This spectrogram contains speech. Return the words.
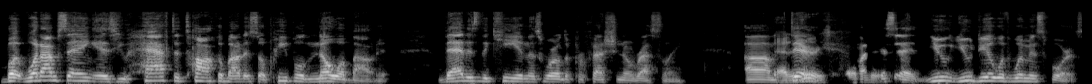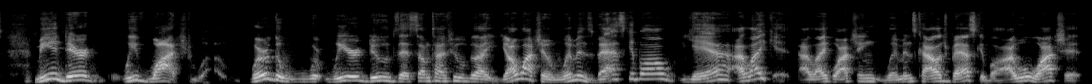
But what I'm saying is you have to talk about it so people know about it. That is the key in this world of professional wrestling. Um, that Derek. Like I said, you you deal with women's sports. Me and Derek, we've watched. We're the w- weird dudes that sometimes people be like, "Y'all watching women's basketball?" Yeah, I like it. I like watching women's college basketball. I will watch it.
